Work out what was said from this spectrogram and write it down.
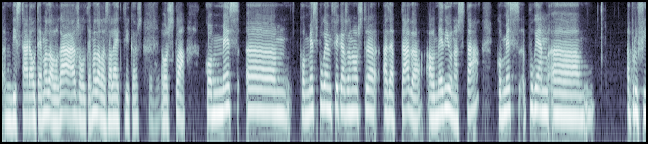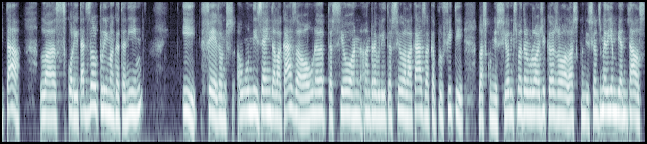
hem vist ara el tema del gas o el tema de les elèctriques. Uh -huh. Llavors, clar, com més, eh, com més puguem fer casa nostra adaptada al medi on està, com més puguem eh, aprofitar les qualitats del clima que tenim, i fer doncs, un disseny de la casa o una adaptació en, en rehabilitació de la casa que aprofiti les condicions meteorològiques o les condicions mediambientals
